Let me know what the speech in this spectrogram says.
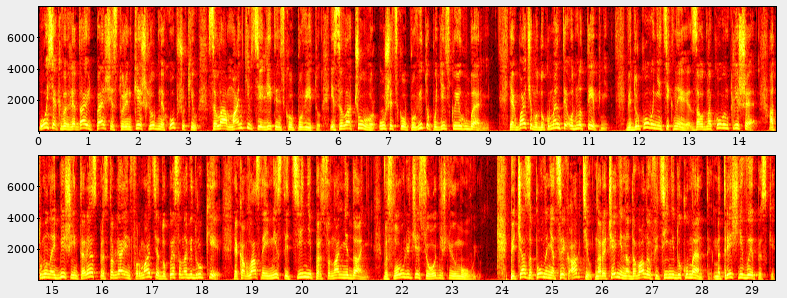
Ось як виглядають перші сторінки шлюбних обшуків села Маньківці Літинського повіту і села Чугор Ушицького повіту Подільської губернії. Як бачимо, документи однотипні. Віддруковані ці книги за однаковим кліше, а тому найбільший інтерес представляє інформація, дописана від руки, яка власне і містить цінні персональні дані, висловлюючись сьогоднішньою мовою. Під час заповнення цих актів наречені надавали офіційні документи, метричні виписки,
